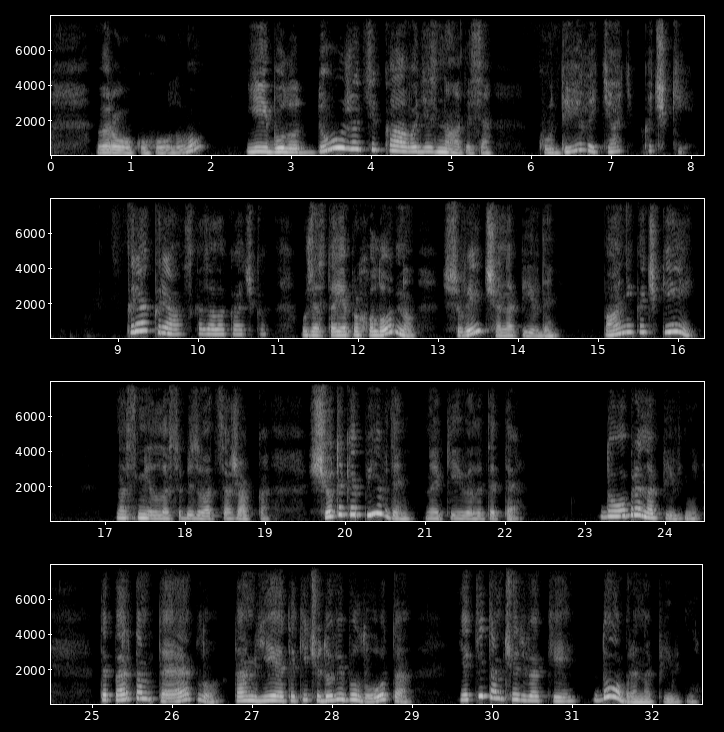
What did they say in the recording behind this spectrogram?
вироку голову. Їй було дуже цікаво дізнатися, куди летять качки. Кря-кря, сказала качка. Уже стає прохолодно, швидше на південь. Пані качки, насмілила собі зватися жабка. Що таке південь, на який ви летите? Добре на півдні. Тепер там тепло, там є такі чудові болота. Які там черв'яки? Добре на півдні.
